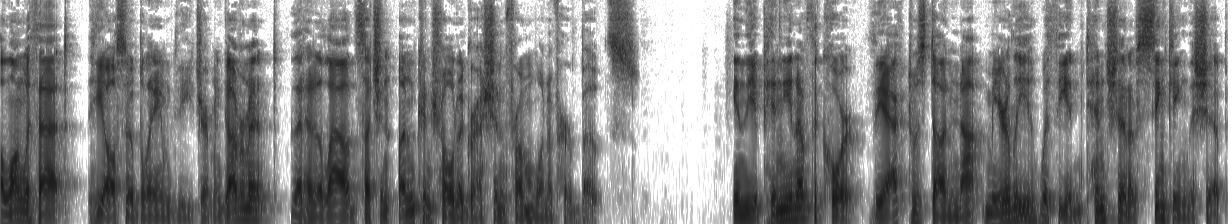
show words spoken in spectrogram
Along with that, he also blamed the German government that had allowed such an uncontrolled aggression from one of her boats. In the opinion of the court, the act was done not merely with the intention of sinking the ship,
